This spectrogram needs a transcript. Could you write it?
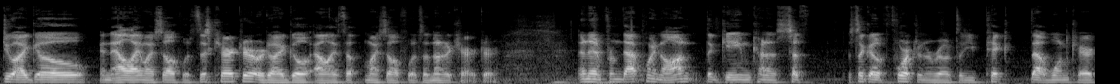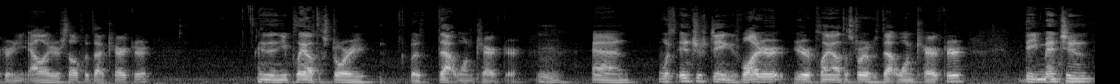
do I go and ally myself with this character, or do I go ally se- myself with another character? And then from that point on, the game kind of sets. It's like a fork in the road. So you pick that one character and you ally yourself with that character, and then you play out the story with that one character. Mm. And what's interesting is while you're you're playing out the story with that one character, they mention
